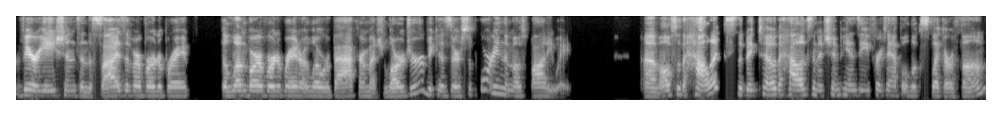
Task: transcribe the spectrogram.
variations in the size of our vertebrae. The lumbar vertebrae and our lower back are much larger because they're supporting the most body weight. Um, also, the hallux, the big toe, the hallux in a chimpanzee, for example, looks like our thumb.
